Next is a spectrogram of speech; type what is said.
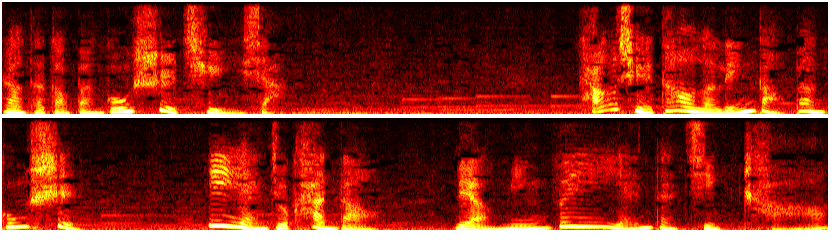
让他到办公室去一下。唐雪到了领导办公室，一眼就看到两名威严的警察。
